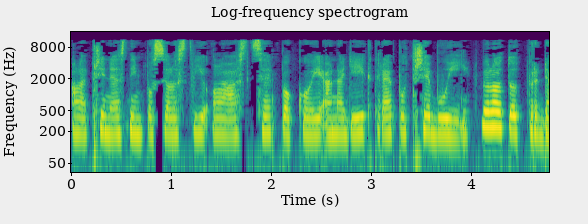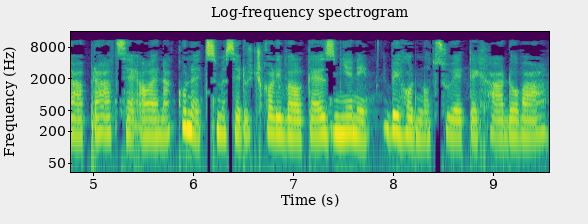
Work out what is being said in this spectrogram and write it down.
ale přinést jim poselství o lásce, pokoji a naději, které potřebují. Byla to tvrdá práce, ale nakonec jsme se dočkali velké změny, vyhodnocuje Techádová.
